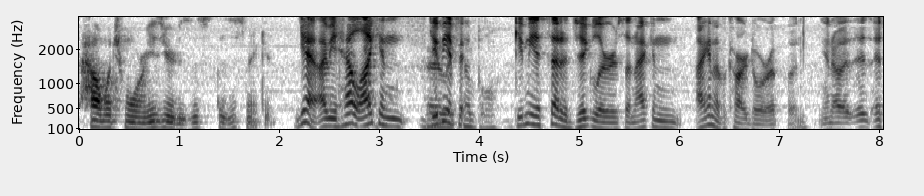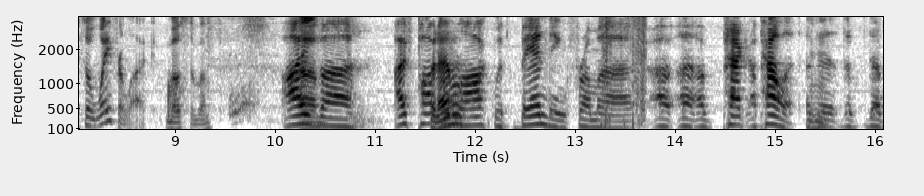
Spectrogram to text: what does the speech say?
How much more easier does this does this make it? Yeah, I mean, hell, I can give me a simple. give me a set of jigglers, and I can I can have a car door open. You know, it, it's a wafer lock, most of them. I've Um, uh, I've popped but I a don't- lock with banding from a a, a, a pack a pallet. The, the the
